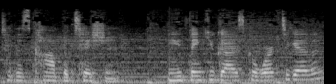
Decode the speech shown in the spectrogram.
to this competition. Do you think you guys could work together?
